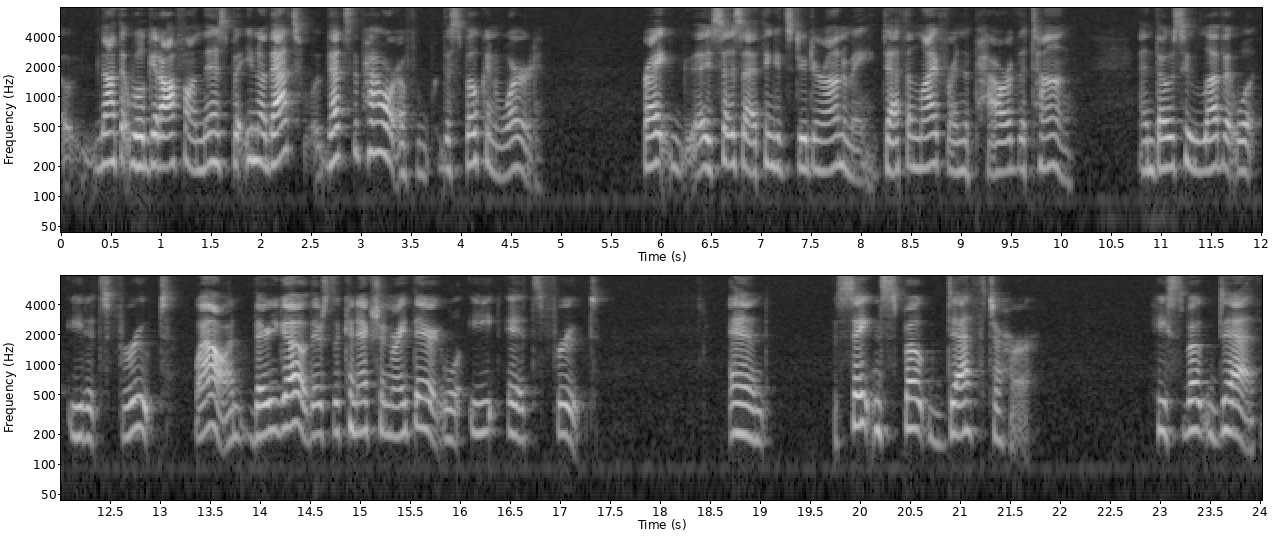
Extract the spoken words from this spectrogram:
uh, not that we'll get off on this, but you know, that's that's the power of the spoken word right? It says, I think it's Deuteronomy, death and life are in the power of the tongue, and those who love it will eat its fruit. Wow, there you go. There's the connection right there. It will eat its fruit. And Satan spoke death to her. He spoke death,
